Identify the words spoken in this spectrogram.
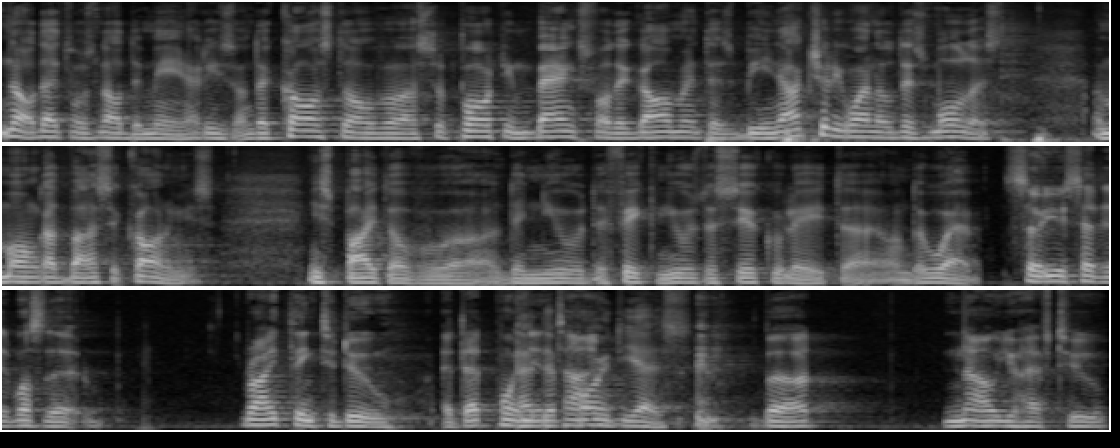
no, that was not the main reason. The cost of supporting banks for the government has been actually one of the smallest among advanced economies in spite of uh, the new, the fake news that circulate uh, on the web. So you said it was the right thing to do at that point at in time. point, yes. but now you have to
